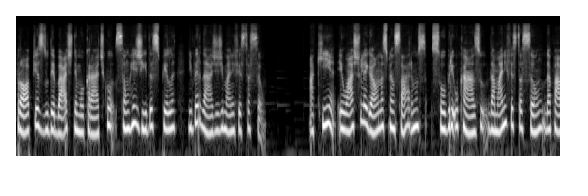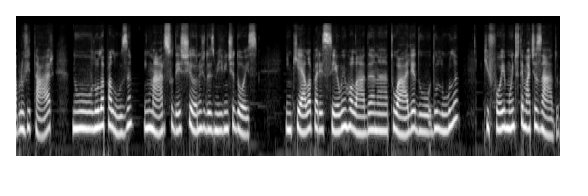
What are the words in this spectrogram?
próprias do debate democrático são regidas pela liberdade de manifestação. Aqui eu acho legal nós pensarmos sobre o caso da manifestação da Pablo Vitar no Lula Palusa em março deste ano de 2022, em que ela apareceu enrolada na toalha do, do Lula, que foi muito tematizado.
